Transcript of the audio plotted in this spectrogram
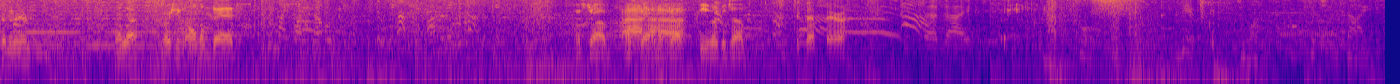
Coming in. On the left. Mercy's almost dead. Nice job. Nice job. Nice ah. job. D.Va, good job. Take that, Pharah. Yeah, die. Score. Zero to one. Switching sides.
